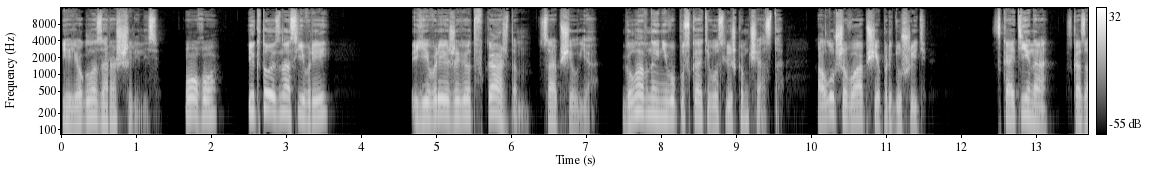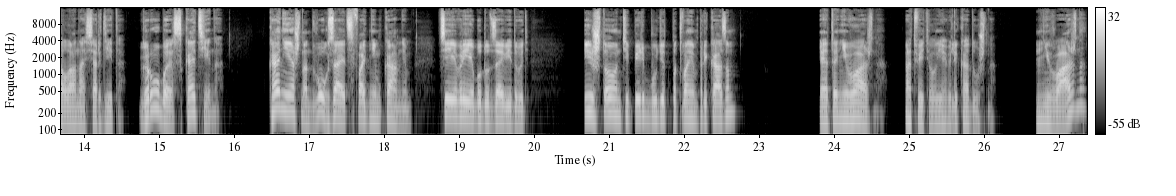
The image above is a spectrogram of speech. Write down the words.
Ее глаза расширились. «Ого! И кто из нас еврей?» «Еврей живет в каждом», — сообщил я. «Главное не выпускать его слишком часто, а лучше вообще придушить». «Скотина», — сказала она сердито. «Грубая скотина». «Конечно, двух зайцев одним камнем. Все евреи будут завидовать. И что он теперь будет по твоим приказам?» «Это не важно», — ответил я великодушно. «Не важно?»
